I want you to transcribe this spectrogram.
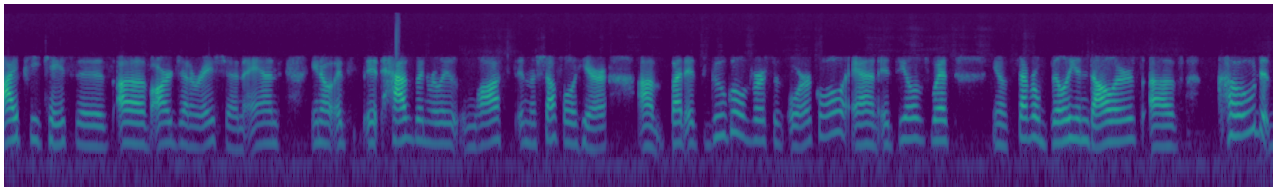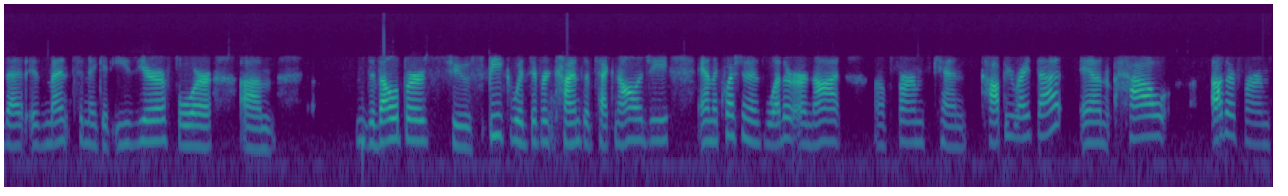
IP cases of our generation, and you know, it's it has been really lost in the shuffle here. Um, but it's Google versus Oracle, and it deals with you know, several billion dollars of code that is meant to make it easier for um, developers to speak with different kinds of technology. And the question is whether or not uh, firms can copyright that and how other firms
